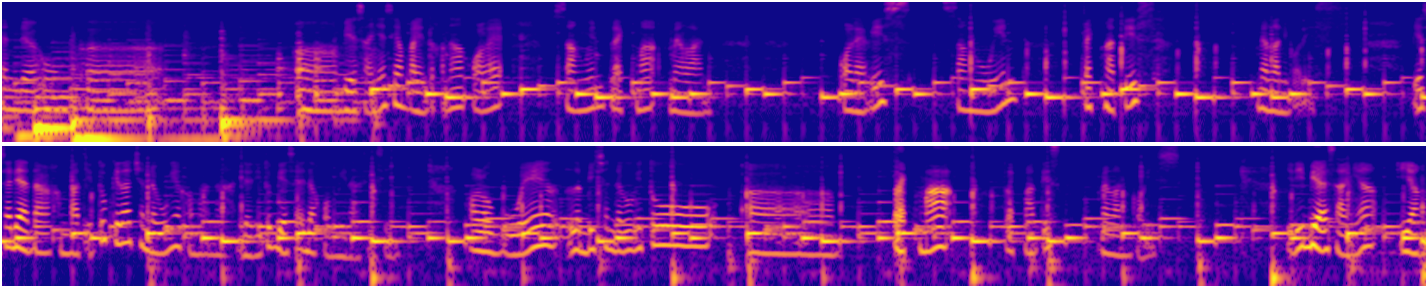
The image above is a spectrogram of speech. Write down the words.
cenderung ke uh, biasanya sih yang paling terkenal kole sanguin plekma melan. Koleris sanguin plekmatis melankolis. Biasa di antara keempat itu kita cenderungnya ke mana dan itu biasanya ada kombinasi sih. Kalau gue lebih cenderung itu uh, plekma plekmatis melankolis. Jadi biasanya yang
